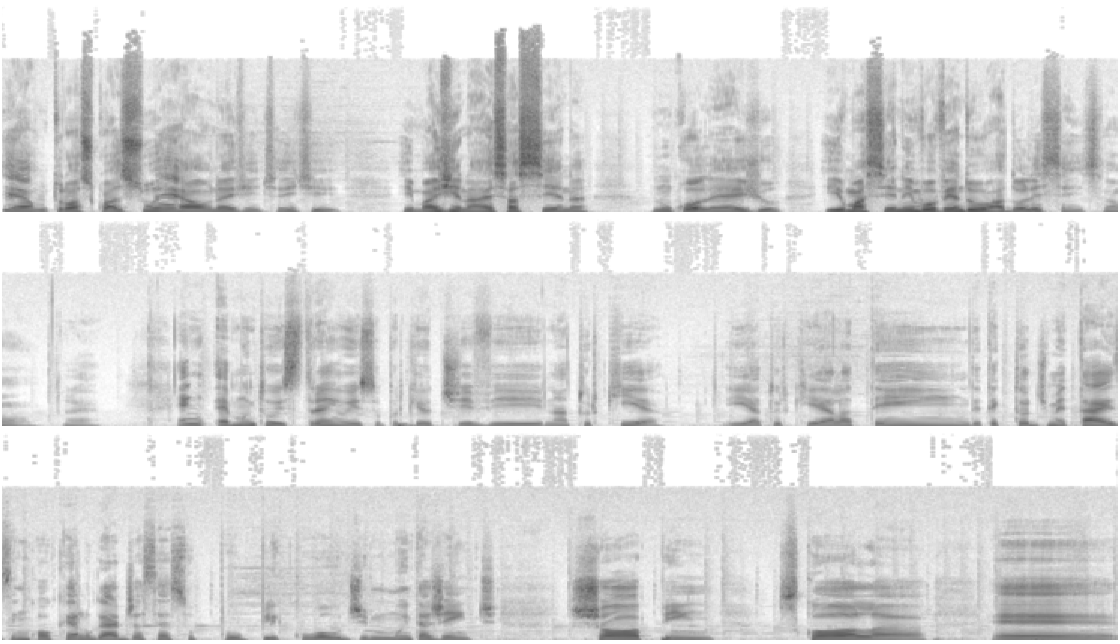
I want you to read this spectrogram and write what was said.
é um troço quase surreal, né, gente? A gente imaginar essa cena num colégio e uma cena envolvendo adolescentes, não? É. É, é muito estranho isso, porque eu tive na Turquia e a Turquia ela tem detector de metais em qualquer lugar de acesso público ou de muita gente. Shopping, escola, é,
